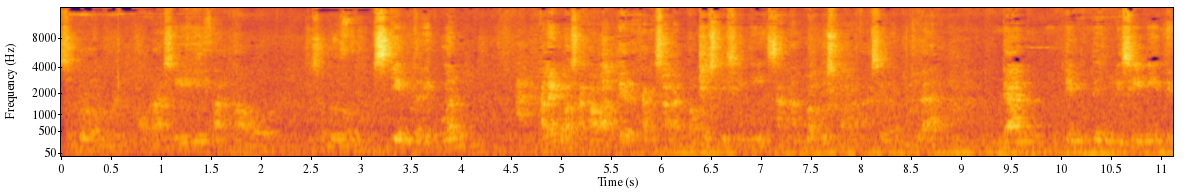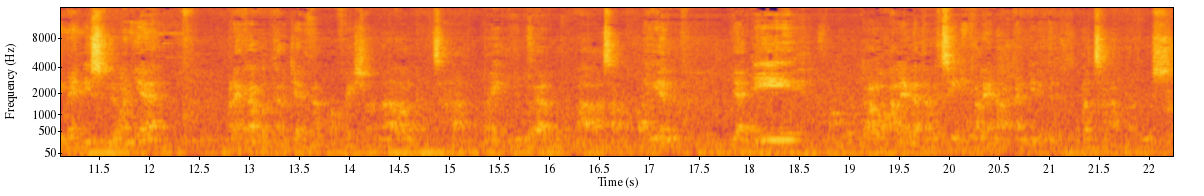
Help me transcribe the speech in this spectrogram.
sebelum operasi atau sebelum skin treatment kalian gak usah khawatir karena sangat bagus di sini sangat bagus banget hasilnya juga. Dan tim-tim di sini tim medis semuanya mereka bekerja dengan profesional dan sangat baik juga uh, sama klien jadi kalau kalian datang ke sini kalian akan di treatment sangat bagus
